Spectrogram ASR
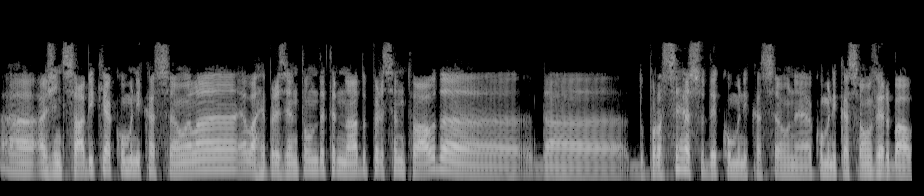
a, a, gente sabe que a comunicação ela, ela representa um determinado percentual da, da, do processo de comunicação, né? A comunicação verbal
